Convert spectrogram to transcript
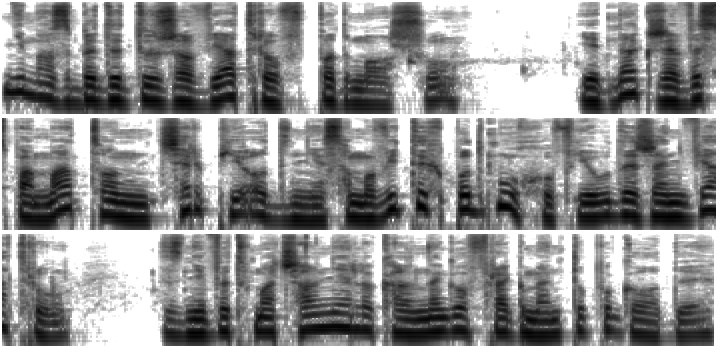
Nie ma zbyt dużo wiatrów w podmoszu. Jednakże wyspa Maton cierpi od niesamowitych podmuchów i uderzeń wiatru z niewytłumaczalnie lokalnego fragmentu pogody,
